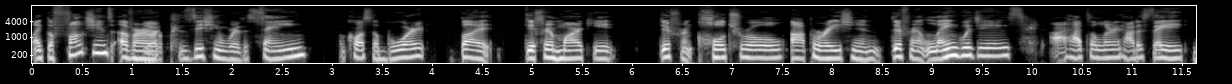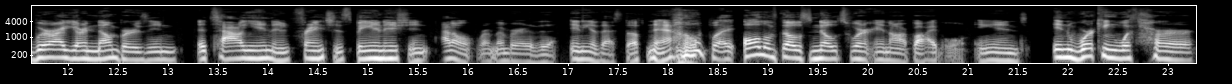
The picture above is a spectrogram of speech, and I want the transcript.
Like the functions of our position were the same across the board, but different market, different cultural operation, different languages. I had to learn how to say, where are your numbers in Italian and French and Spanish. And I don't remember the, any of that stuff now, but all of those notes were in our Bible. And in working with her,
